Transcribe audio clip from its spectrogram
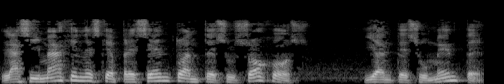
las imágenes que presento ante sus ojos y ante su mente.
